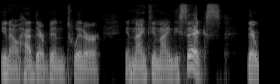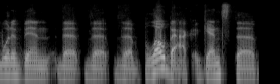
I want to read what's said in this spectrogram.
you know, had there been Twitter in 1996, there would have been the the the blowback against the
